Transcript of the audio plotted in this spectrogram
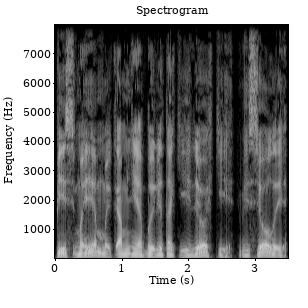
Письма Эммы ко мне были такие легкие, веселые,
